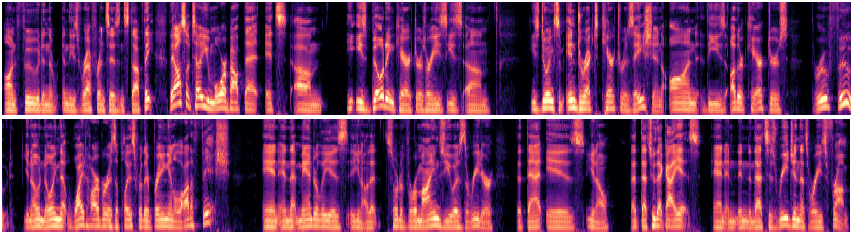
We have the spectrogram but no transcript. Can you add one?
on food and the and these references and stuff. They they also tell you more about that. It's um, he, he's building characters or he's he's um, he's doing some indirect characterization on these other characters through food. You know, knowing that White Harbor is a place where they're bringing in a lot of fish, and and that Manderley is, you know, that sort of reminds you as the reader that that is, you know, that that's who that guy is, and and and that's his region, that's where he's from.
